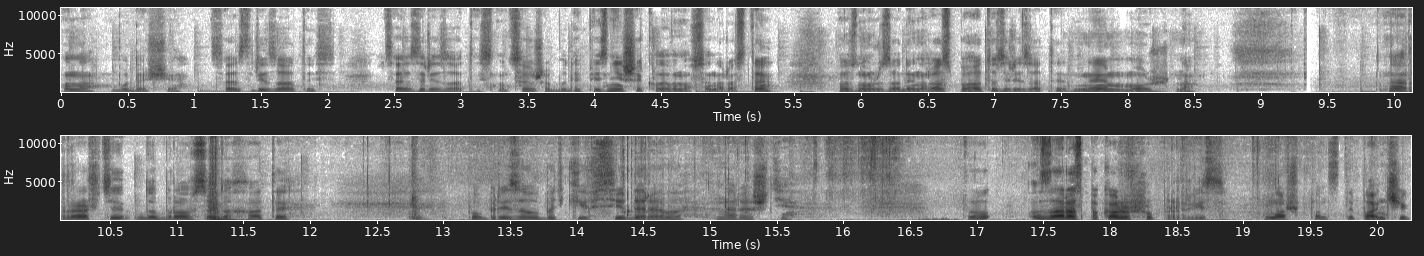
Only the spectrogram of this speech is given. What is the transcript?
вона буде ще це зрізатись, це зрізатись. Ну це вже буде пізніше, коли воно все наросте. Бо знову ж за один раз багато зрізати не можна. Нарешті добрався до хати. Побрізав батьків всі дерева нарешті. То зараз покажу, що привіз. Наш пан Степанчик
